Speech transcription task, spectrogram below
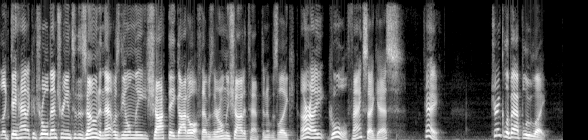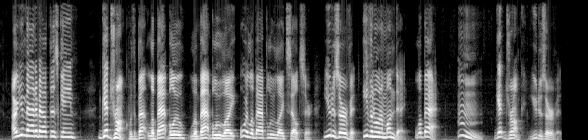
like they had a controlled entry into the zone and that was the only shot they got off. That was their only shot attempt and it was like, "All right, cool. Thanks, I guess." Hey, drink Labatt Blue Light. Are you mad about this game? Get drunk with Labatt Blue, Labatt Blue Light, or Labatt Blue Light Seltzer. You deserve it, even on a Monday. Labatt. Mmm. Get drunk. You deserve it.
